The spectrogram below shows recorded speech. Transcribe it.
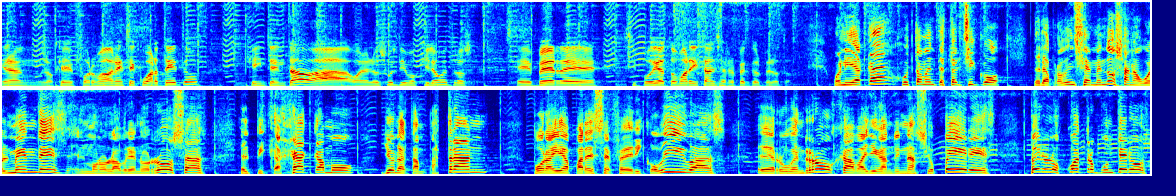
Eran los que formaban este cuarteto que intentaba, bueno, en los últimos kilómetros eh, ver eh, si podía tomar distancia respecto al pelotón. Bueno, y acá justamente está el chico de la provincia de Mendoza, Nahuel Méndez, el mono Laureano Rosas, el Pica Jácamo, Jonathan Pastrán, por ahí aparece Federico Vivas, eh, Rubén Roja, va llegando Ignacio Pérez, pero los cuatro punteros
